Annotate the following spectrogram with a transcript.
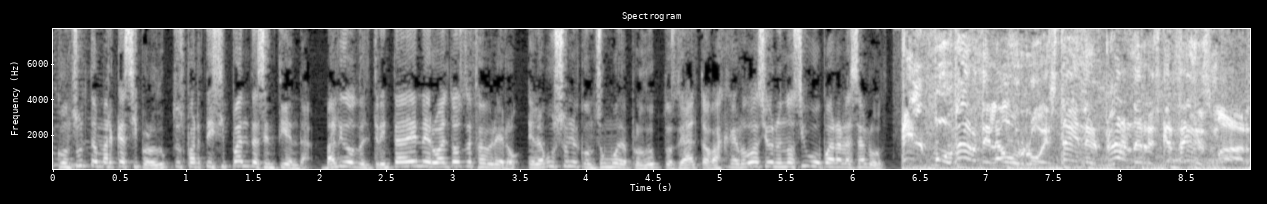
Consulta marcas y productos participantes en tienda. Válido del 30 de enero al 2 de febrero. El abuso en el consumo de productos de alta o baja graduación es nocivo para la salud. El poder del ahorro está en el plan de rescate de Smart.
